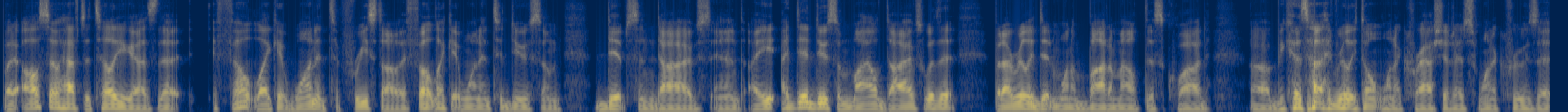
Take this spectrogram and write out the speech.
But I also have to tell you guys that it felt like it wanted to freestyle. It felt like it wanted to do some dips and dives. And I, I did do some mild dives with it, but I really didn't want to bottom out this quad uh, because I really don't want to crash it. I just want to cruise it.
